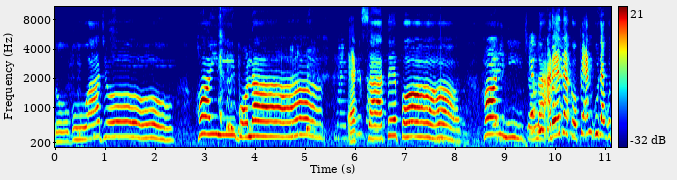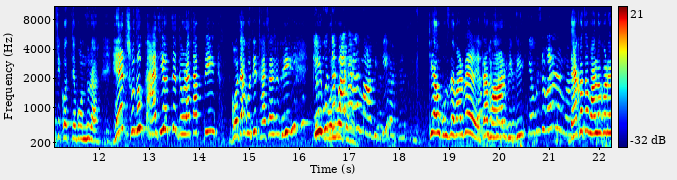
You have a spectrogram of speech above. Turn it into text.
তবু আজও হয়নি বলা। একসাথে পথ হয়নি চলা। আরে দেখো প্যান গুজাগুজি করছে বন্ধুরা। হেড শুধু কাজই হচ্ছে জোড়া কাপ্পি গোজাগুজি ঠাসাঠি কি বুঝতে বলব পারবে মা বিটি কেউ বুঝতে পারবে? এটা মার বিটি। কেউ বুঝতে পারবে না। মা দেখো তো ভালো করে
